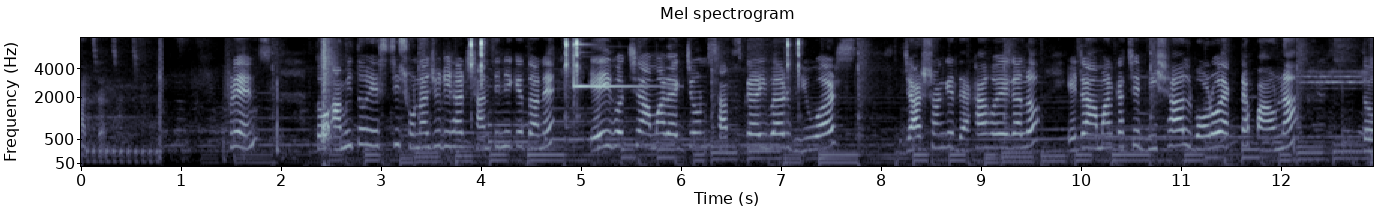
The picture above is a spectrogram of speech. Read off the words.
আচ্ছা আচ্ছা আচ্ছা। ফ্রেন্ডস তো আমি তো এসছি সোনাঝুরিহাট শান্তিনিকেতনে। এই হচ্ছে আমার একজন সাবস্ক্রাইবার ভিউয়ার্স যার সঙ্গে দেখা হয়ে গেল। এটা আমার কাছে বিশাল বড় একটা পাওনা। তো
